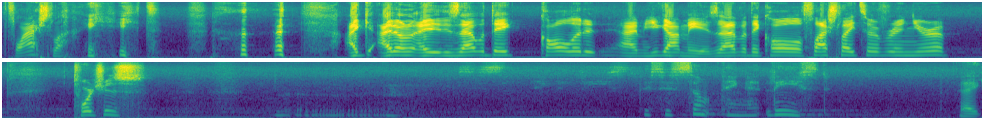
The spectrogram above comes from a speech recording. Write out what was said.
flashlight. I, I don't. Know. Is that what they call it? I mean, you got me. Is that what they call flashlights over in Europe? Torches? This is something at least. Like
